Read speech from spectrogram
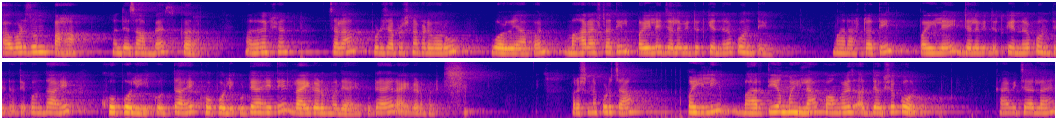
आवर्जून पहा आणि त्याचा अभ्यास करा. मला लक्षात? चला पुढच्या प्रश्नाकडे वरू वळूया आपण. महाराष्ट्रातील पहिले जलविद्युत केंद्र कोणते? महाराष्ट्रातील पहिले जलविद्युत केंद्र कोणते? तर ते कोणतं आहे? खोपोली. कोणतं आहे? खोपोली. कुठे आहे ते? रायगडमध्ये आहे. कुठे आहे? रायगडमध्ये. प्रश्न पुढचा. पहिली भारतीय महिला काँग्रेस अध्यक्ष कोण? काय विचारलं आहे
